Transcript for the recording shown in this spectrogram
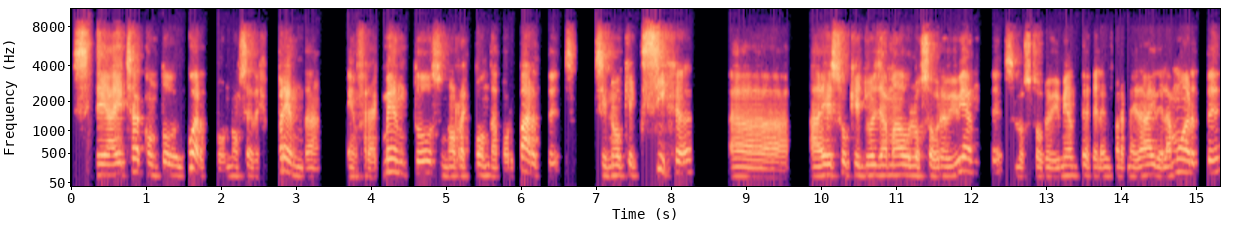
sea hecha con todo el cuerpo, no se desprenda en fragmentos, no responda por partes, sino que exija uh, a eso que yo he llamado los sobrevivientes, los sobrevivientes de la enfermedad y de la muerte,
